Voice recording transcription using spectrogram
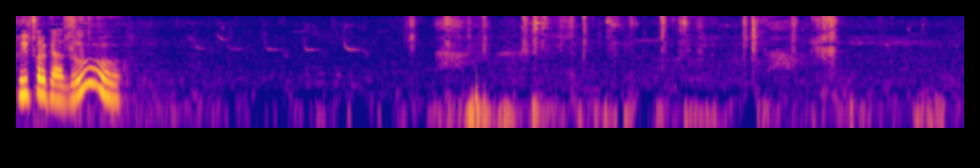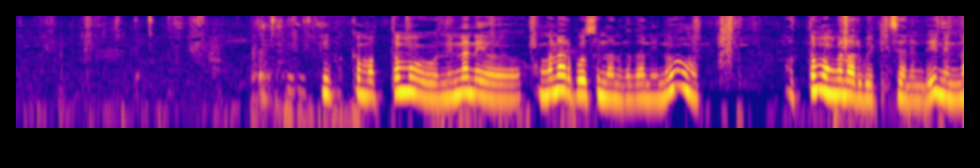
క్రీపర్ కాదు. ఈ పక్క మొత్తము నిన్ననే ఉంగనారు పోస్తున్నాను కదా నేను. మొత్తం ఉంగనారు పెట్టేశానండి నిన్న.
